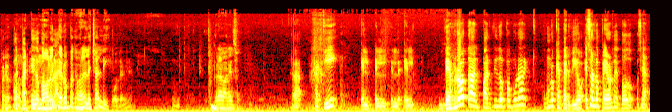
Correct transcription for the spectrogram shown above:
pero- al Partido No lo Popular. interrumpa que va a de Charlie. Graba, Nelson. Sea, aquí el, derrota al Partido Popular uno que perdió. Eso es lo peor de todo. O sea,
